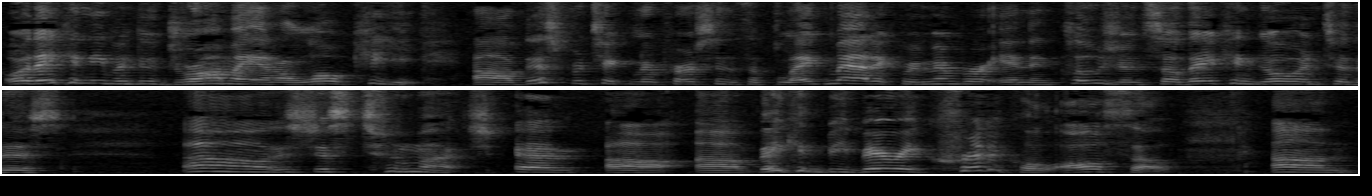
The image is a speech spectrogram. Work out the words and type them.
or they can even do drama in a low key. Uh, this particular person is a phlegmatic, remember, in inclusion, so they can go into this, oh, it's just too much. And uh, uh, they can be very critical also. Um,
